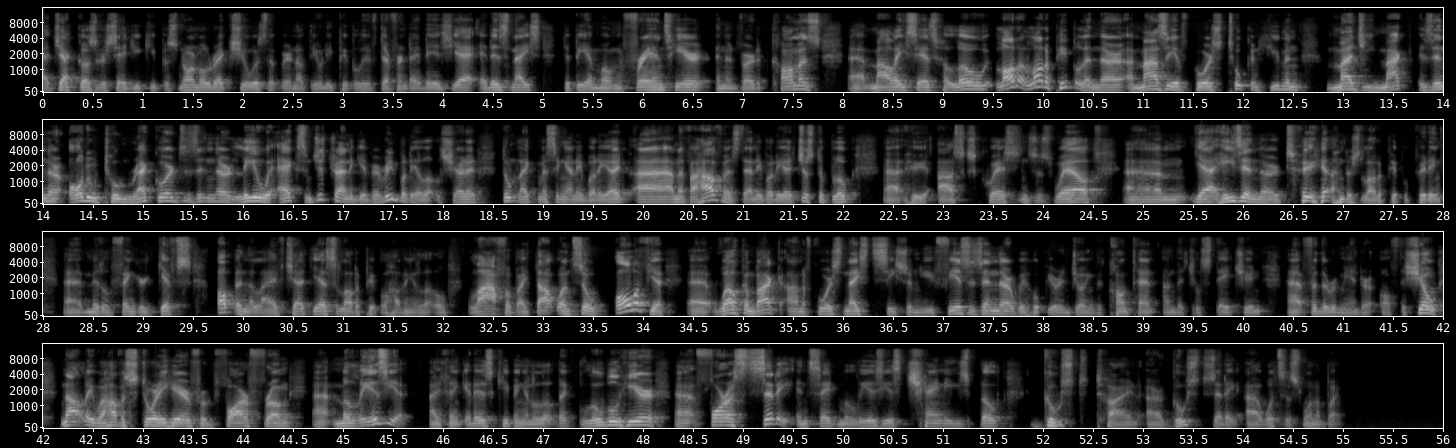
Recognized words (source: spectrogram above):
Jack Guzzler said, You keep us normal. Rick, show us that we're not the only people who have different ideas. Yeah, it is nice to be among friends here in inverted commas. Mali says, Hello. A lot, a lot of people in there. Uh, Mazzy, of course course, Token Human, Maggie Mac is in there, Autotone Records is in there, Leo X. I'm just trying to give everybody a little shout out. Don't like missing anybody out. Uh, and if I have missed anybody out, just a bloke uh, who asks questions as well. Um, yeah, he's in there too. and there's a lot of people putting uh, middle finger gifts up in the live chat. Yes, a lot of people having a little laugh about that one. So, all of you, uh, welcome back. And of course, nice to see some new faces in there. We hope you're enjoying the content and that you'll stay tuned uh, for the remainder of the show. Natalie, we'll have a story here from far from uh, Malaysia. I think it is keeping it a little bit global here. Uh, Forest City inside Malaysia's Chinese built ghost town or ghost city. Uh, what's this one about?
